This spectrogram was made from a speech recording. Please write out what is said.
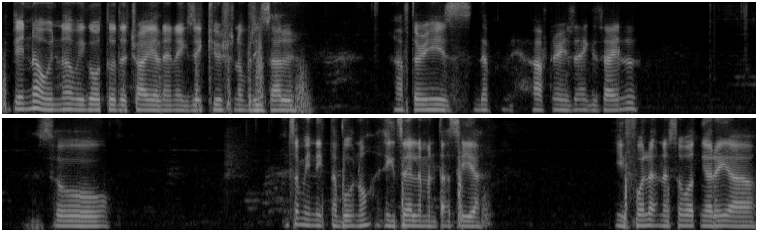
Okay, now now we go to the trial and execution of Rizal after his the after his exile. So sa minute na no? Exile naman ta siya. If wala na sawat nga rin, uh,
